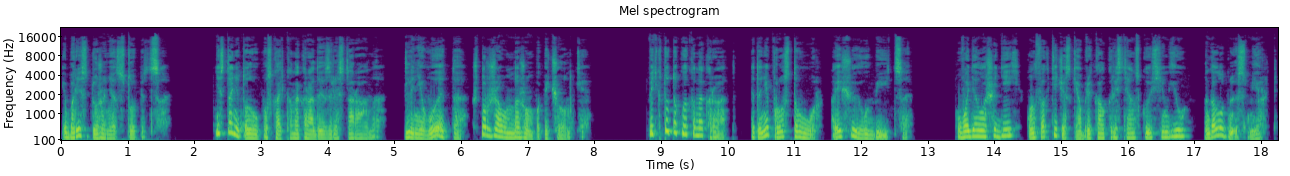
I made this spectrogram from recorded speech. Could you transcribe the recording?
И Борис тоже не отступится. Не станет он выпускать конокрада из ресторана. Для него это, что ржавым ножом по печенке. Ведь кто такой конокрад? Это не просто вор, а еще и убийца. Уводя лошадей, он фактически обрекал крестьянскую семью на голодную смерть.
